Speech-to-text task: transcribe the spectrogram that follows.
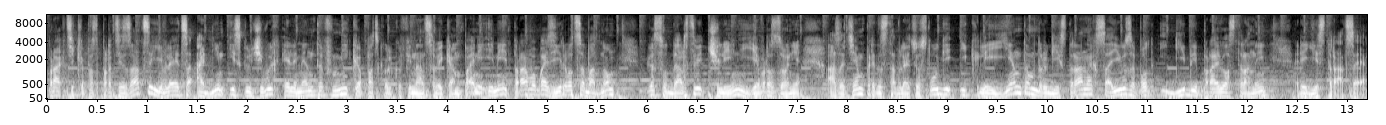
Практика паспортизации является одним из ключевых элементов МИКа, поскольку финансовые компании имеют право базироваться в одном государстве, члене еврозоне, а затем предоставлять услуги и клиентам в других странах Союза под эгидой правил страны регистрации.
